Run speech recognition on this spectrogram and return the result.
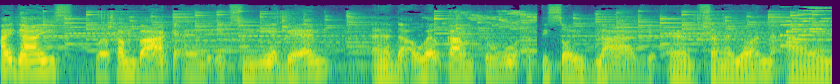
Hi guys! Welcome back and it's me again and uh, welcome to Atisoy Vlog and sa ngayon ay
